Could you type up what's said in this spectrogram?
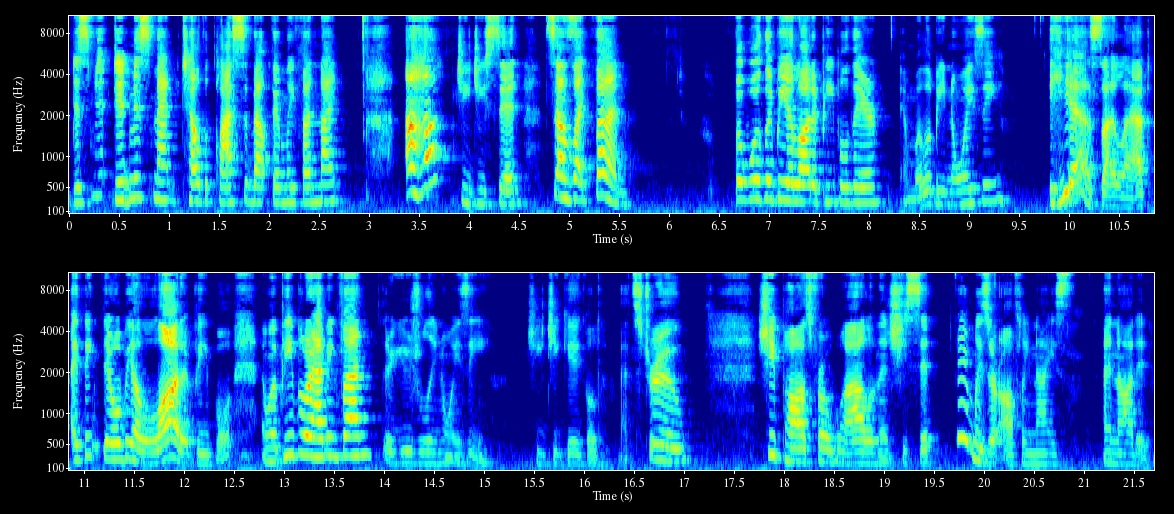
Did Miss Mac tell the class about Family Fun Night? Uh-huh, Gigi said. Sounds like fun. But will there be a lot of people there? And will it be noisy? Yes, I laughed. I think there will be a lot of people. And when people are having fun, they're usually noisy. Gigi giggled. That's true. She paused for a while and then she said, Families are awfully nice. I nodded.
